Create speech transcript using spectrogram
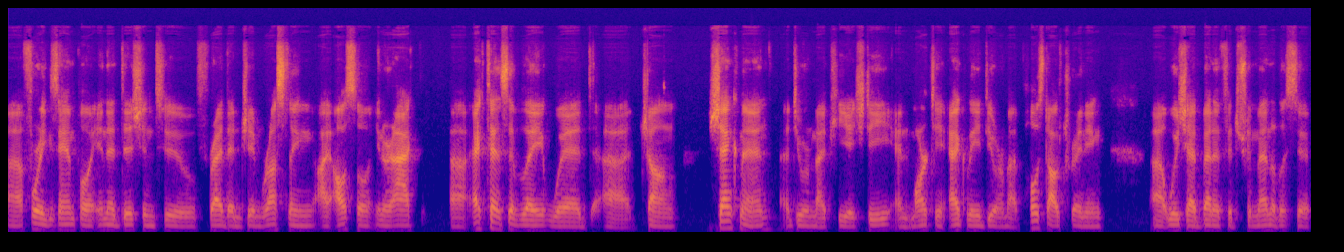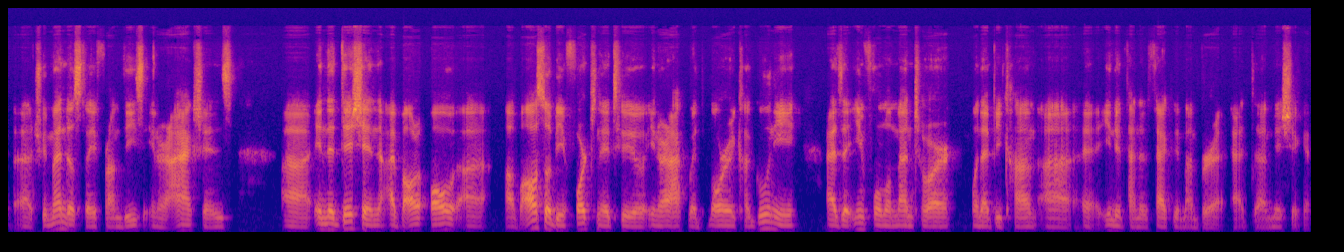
Uh, for example, in addition to Fred and Jim Rusling, I also interact extensively with John Shankman during my PhD and Martin Egli during my postdoc training uh, which I benefit tremendously, uh, tremendously from these interactions. Uh, in addition, I've, all, all I've also been fortunate to interact with Lori Kaguni as an informal mentor when I become an independent faculty member at Michigan.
